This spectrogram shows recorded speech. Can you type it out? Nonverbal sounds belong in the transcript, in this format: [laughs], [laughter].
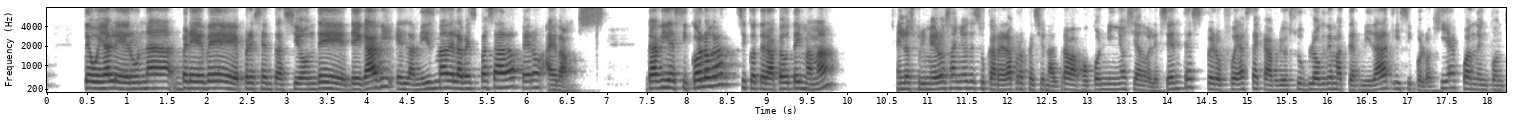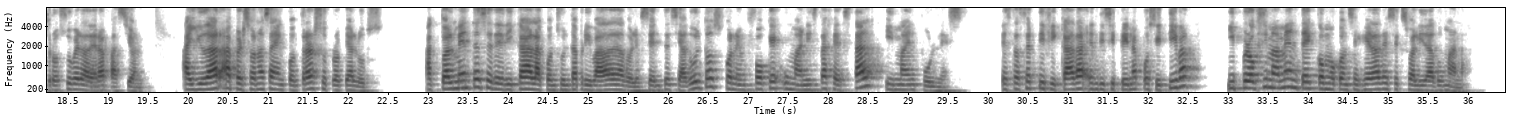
Te voy a leer una breve presentación de, de Gaby, es la misma de la vez pasada, pero ahí vamos. Gaby es psicóloga, psicoterapeuta y mamá. En los primeros años de su carrera profesional trabajó con niños y adolescentes, pero fue hasta que abrió su blog de maternidad y psicología cuando encontró su verdadera pasión ayudar a personas a encontrar su propia luz. Actualmente se dedica a la consulta privada de adolescentes y adultos con enfoque humanista gestal y mindfulness. Está certificada en disciplina positiva y próximamente como consejera de sexualidad humana.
